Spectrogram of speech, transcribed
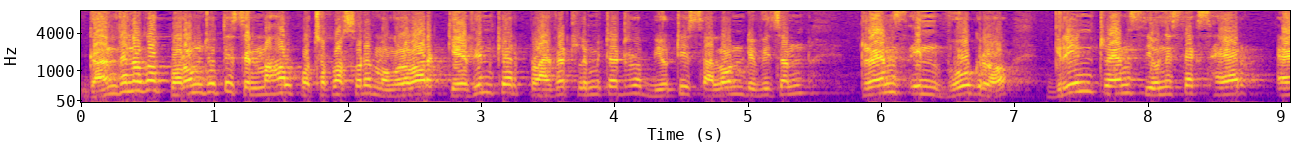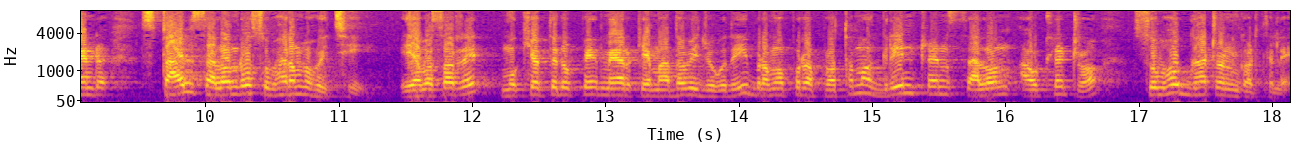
ଗାନ୍ଧୀନଗର ପରମଜ୍ୟୋତି ସିନେମା ହଲ୍ ପଛପାର୍ଶ୍ୱରେ ମଙ୍ଗଳବାର କେଭିନ୍ କେୟାର ପ୍ରାଇଭେଟ୍ ଲିମିଟେଡର beauty salon division trends in ଭୋଗ୍ର green trends unisex hair and style ସାଲନ୍ର ଶୁଭାରମ୍ଭ ହୋଇଛି ଏହି ଅବସରରେ ମୁଖ୍ୟ ଅତିଥି ରୂପେ ମେୟର କେ ମାଧବୀ ଯୋଗଦେଇ ବ୍ରହ୍ମପୁରର ପ୍ରଥମ ଗ୍ରୀନ୍ ଟ୍ରେଣ୍ଡସ୍ ସାଲନ୍ ଆଉଟଲେଟ୍ର ଶୁଭ ଉଦ୍ଘାଟନ କରିଥିଲେ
